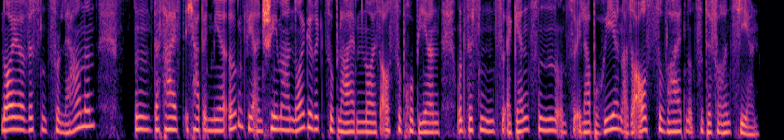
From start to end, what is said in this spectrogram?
neue Wissen zu lernen. Mm, das heißt, ich habe in mir irgendwie ein Schema, neugierig zu bleiben, Neues auszuprobieren und Wissen zu ergänzen und zu elaborieren, also auszuweiten und zu differenzieren.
